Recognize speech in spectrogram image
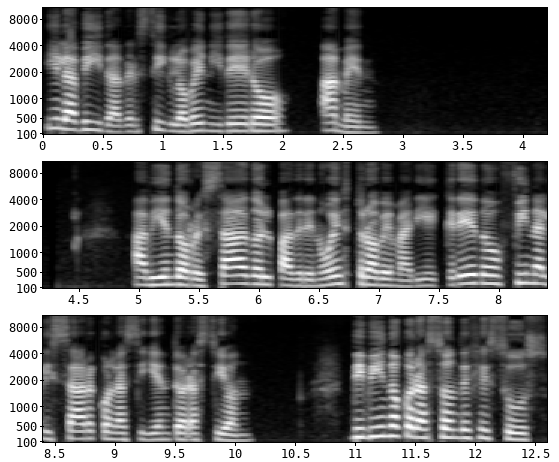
y la vida del siglo venidero. Amén. Habiendo rezado el Padre Nuestro, Ave María Credo, finalizar con la siguiente oración. Divino Corazón de Jesús,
